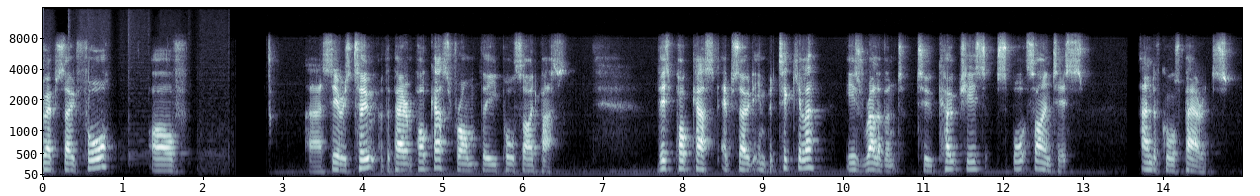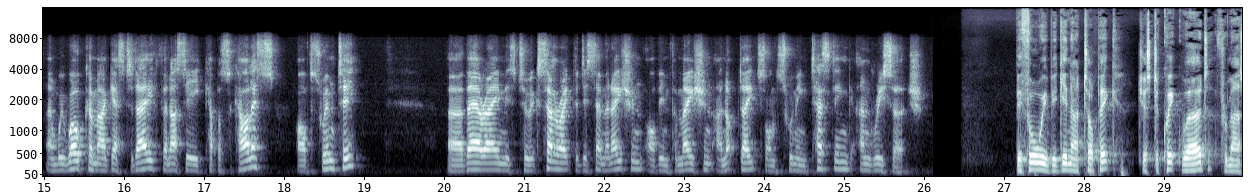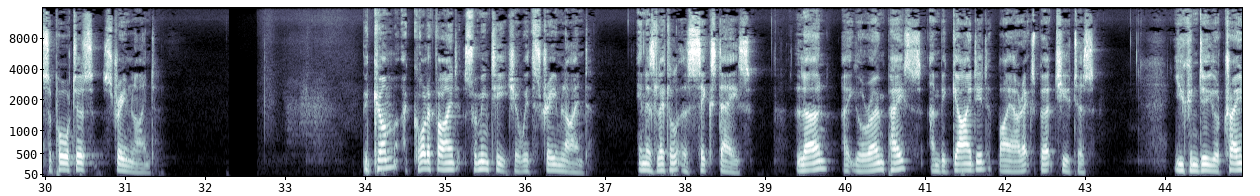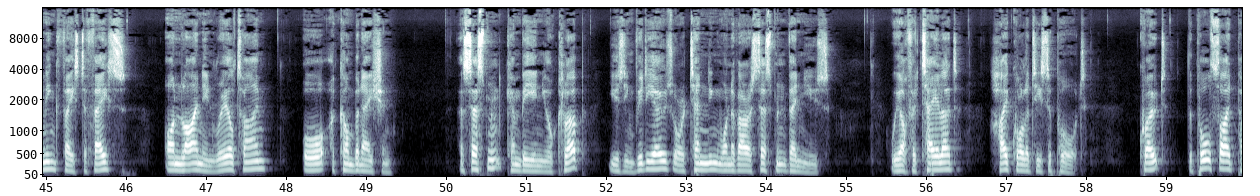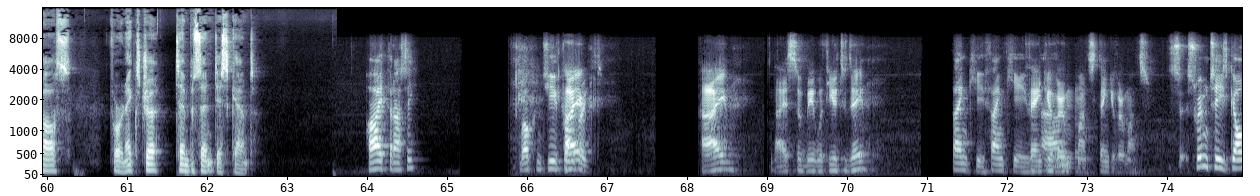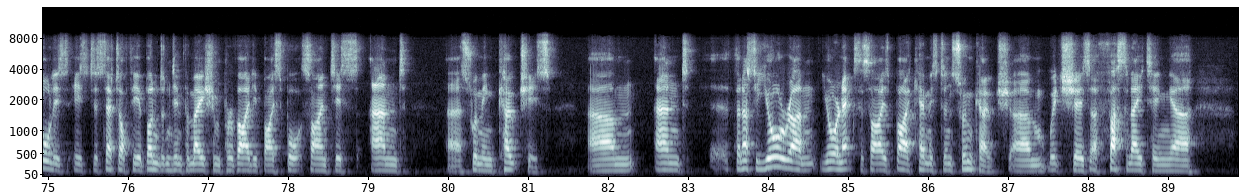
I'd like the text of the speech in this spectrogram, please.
to episode four of uh, series two of the Parent Podcast from the Poolside Pass. This podcast episode in particular is relevant to coaches, sports scientists, and of course parents. And we welcome our guest today, Thanasi Kabasakalis of SwimT. Uh, their aim is to accelerate the dissemination of information and updates on swimming testing and research. Before we begin our topic, just a quick word from our supporters, Streamlined. Become a qualified swimming teacher with Streamlined in as little as six days. Learn at your own pace and be guided by our expert tutors. You can do your training face to face, online in real time, or a combination. Assessment can be in your club using videos or attending one of our assessment venues. We offer tailored, high quality support. Quote the poolside pass for an extra 10% discount. Hi, Thanasi. Welcome to you from Hi. Hi, nice to be with you today. Thank you, thank you. Thank you um, very much. Thank you very much. SwimT's goal is, is to set off the abundant information provided by sports scientists and uh, swimming coaches. Um, and Thanasi, you're um, you're an exercise biochemist and swim coach, um, which is a fascinating uh,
